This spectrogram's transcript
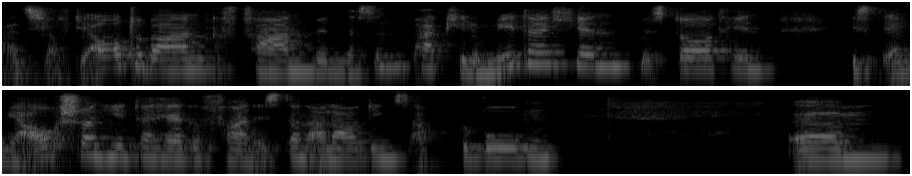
als ich auf die Autobahn gefahren bin, das sind ein paar Kilometerchen bis dorthin, ist er mir auch schon hinterher gefahren, ist dann allerdings abgebogen. Ähm,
